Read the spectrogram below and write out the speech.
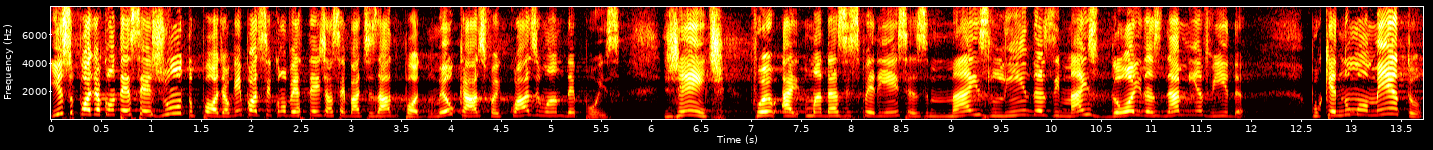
Isso pode acontecer junto? Pode. Alguém pode se converter e já ser batizado? Pode. No meu caso, foi quase um ano depois. Gente, foi uma das experiências mais lindas e mais doidas na minha vida. Porque no momento,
